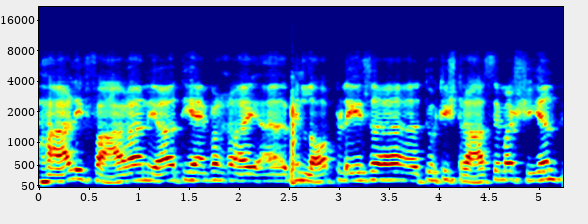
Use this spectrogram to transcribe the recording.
Harley-Fahrern, ja, die einfach äh, äh mit Laubbläser äh, durch die Straße marschieren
